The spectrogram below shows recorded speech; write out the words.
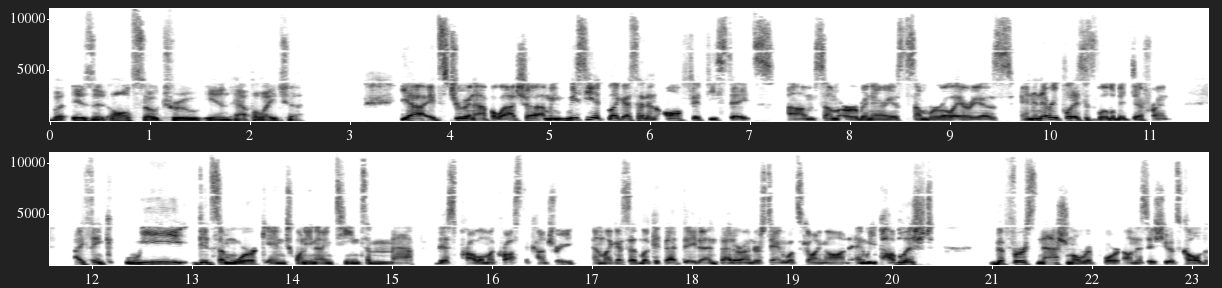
But isn't it also true in Appalachia? Yeah, it's true in Appalachia. I mean, we see it, like I said, in all 50 states, um, some urban areas, some rural areas, and in every place it's a little bit different. I think we did some work in 2019 to map this problem across the country. And like I said, look at that data and better understand what's going on. And we published the first national report on this issue. It's called,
